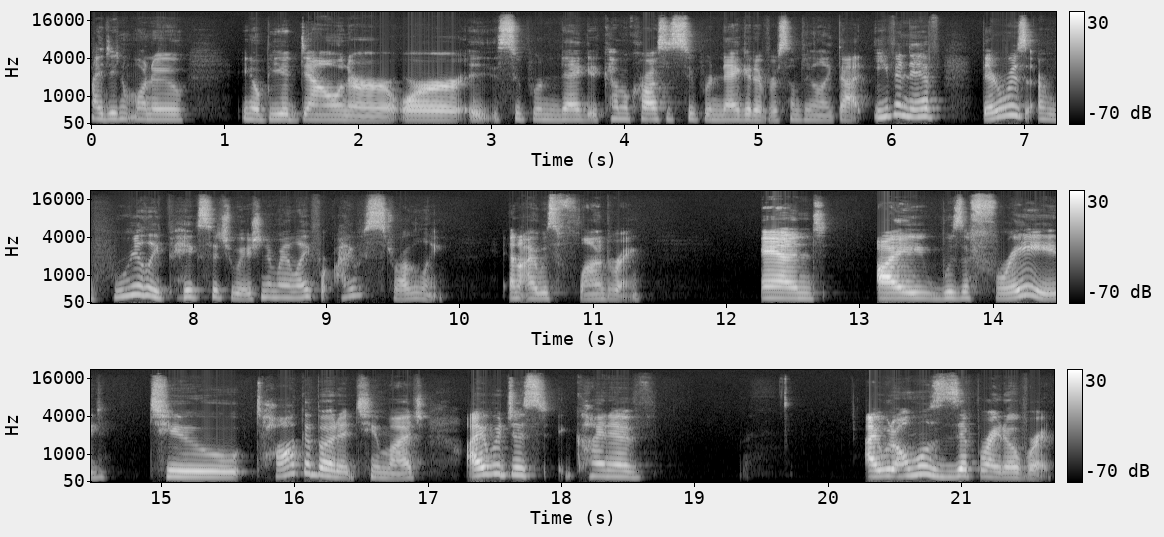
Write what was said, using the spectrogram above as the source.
I didn't want to, you know, be a downer or super negative, come across as super negative or something like that. Even if there was a really big situation in my life where I was struggling and I was floundering and I was afraid to talk about it too much. I would just kind of, I would almost zip right over it.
